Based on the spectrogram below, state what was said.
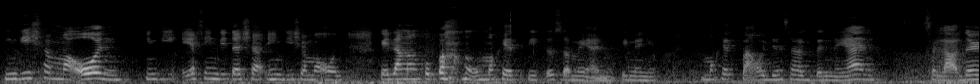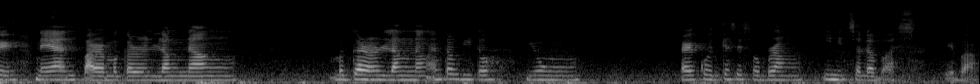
hindi siya maon. Hindi, kasi hindi ta siya, hindi siya maon. Kailangan ko pa umakyat dito sa may ano, tingnan nyo. Umakyat pa ako dyan sa hagdan na yan. Sa ladder na yan para magkaroon lang ng magkaroon lang ng, ang tawag dito, yung aircon kasi sobrang init sa labas. ba?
